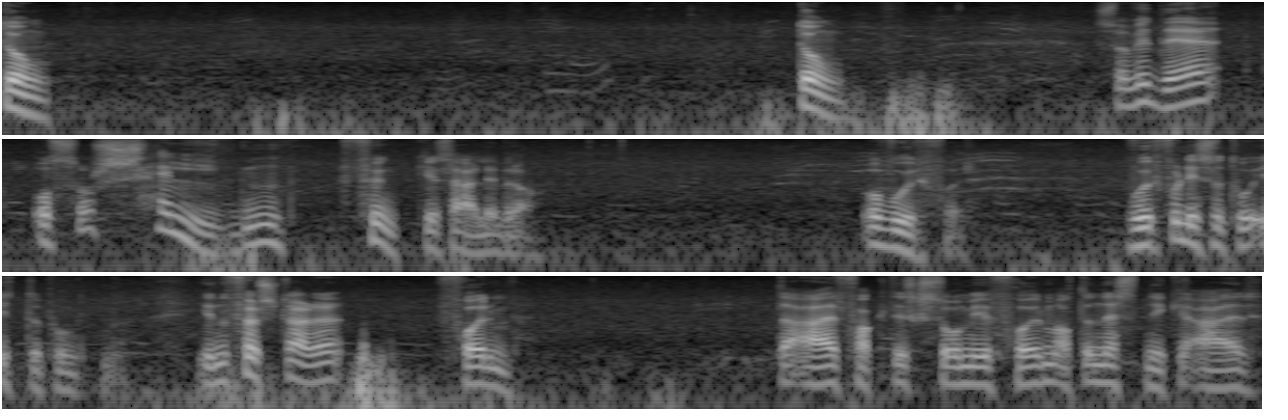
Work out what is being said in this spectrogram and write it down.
Dunk. Dunk. Så vil det også sjelden funke særlig bra. Og hvorfor? Hvorfor disse to ytterpunktene? I den første er det form. Det er faktisk så mye form at det nesten ikke er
